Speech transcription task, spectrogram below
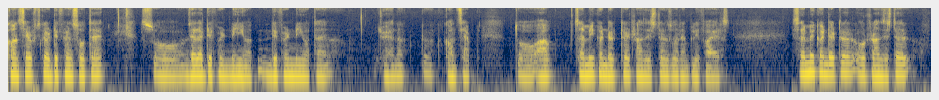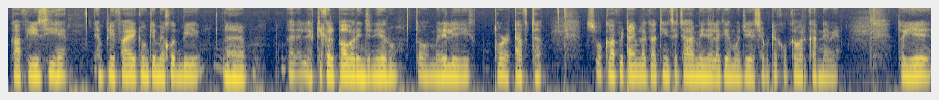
कॉन्सेप्ट का डिफरेंस होता है सो so, ज़्यादा डिफरेंट नहीं होता डिफरेंट नहीं होता है जो है ना कॉन्सेप्ट तो आप सेमी कंडक्टर ट्रांजिस्टर्स और एम्पलीफायर्स सेमी कंडक्टर और ट्रांजिस्टर काफ़ी ईजी है एम्पलीफायर क्योंकि मैं ख़ुद भी इलेक्ट्रिकल पावर इंजीनियर हूँ तो मेरे लिए थोड़ा टफ था। सो so, काफ़ी टाइम लगा तीन से चार महीने लगे मुझे इस चैप्टर को कवर करने में। तो ये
